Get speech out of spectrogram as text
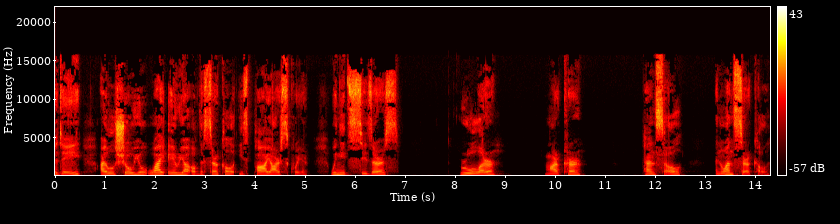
Today, I will show you why area of the circle is pi r square. We need scissors, ruler, marker, pencil, and one circle.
